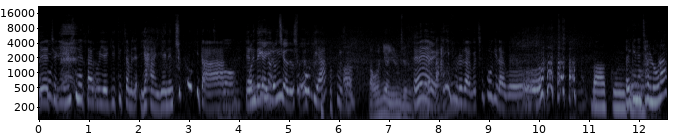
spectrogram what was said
얘 저기 임신했다고 얘기 듣자마자, 야, 얘는 축복이다. 얘는 언니가 이름 지어줬어요. 축복이야? 그래서, 아 언니가 이름 지어줬어. 예, 많이 부르라고, 축복이라고. 마굴. 애기는 잘 놀아?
